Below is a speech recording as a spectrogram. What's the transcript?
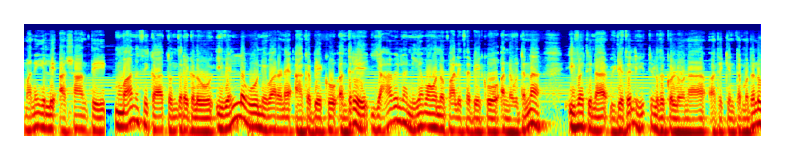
ಮನೆಯಲ್ಲಿ ಅಶಾಂತಿ ಮಾನಸಿಕ ತೊಂದರೆಗಳು ಇವೆಲ್ಲವೂ ನಿವಾರಣೆ ಆಗಬೇಕು ಅಂದರೆ ಯಾವೆಲ್ಲ ನಿಯಮವನ್ನು ಪಾಲಿಸಬೇಕು ಅನ್ನುವುದನ್ನು ಇವತ್ತಿನ ವಿಡಿಯೋದಲ್ಲಿ ತಿಳಿದುಕೊಳ್ಳೋಣ. ಅದಕ್ಕಿಂತ ಮೊದಲು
